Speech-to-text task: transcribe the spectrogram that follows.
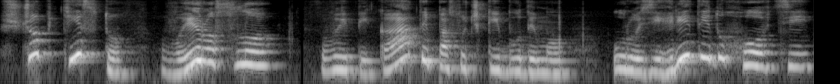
щоб тісто виросло. Випікати пасочки будемо у розігрітій духовці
